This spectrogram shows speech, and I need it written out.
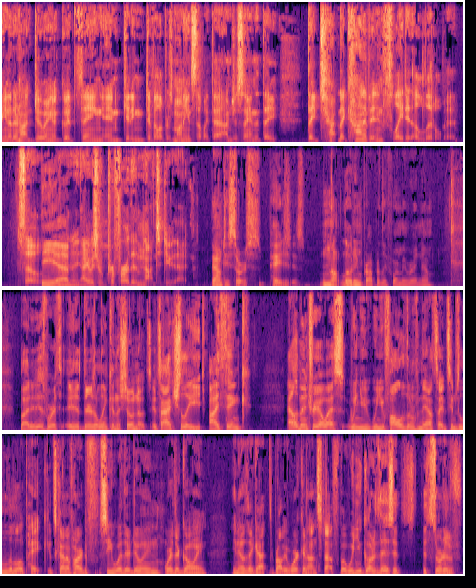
you know they're not doing a good thing and getting developers money and stuff like that. I'm just saying that they they try, they kind of inflate it a little bit. So The, uh, I would prefer them not to do that. Bounty Source page is not loading properly for me right now. But it is worth. It, there's a link in the show notes. It's actually, I think, Elementary OS when you when you follow them from the outside, it seems a little opaque. It's kind of hard to f- see what they're doing, where they're going. You know, they got they're probably working on stuff. But when you go to this, it's it's sort of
